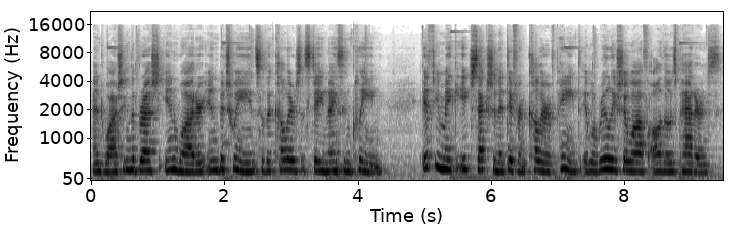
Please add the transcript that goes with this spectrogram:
and washing the brush in water in between so the colors stay nice and clean. If you make each section a different color of paint, it will really show off all those patterns.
